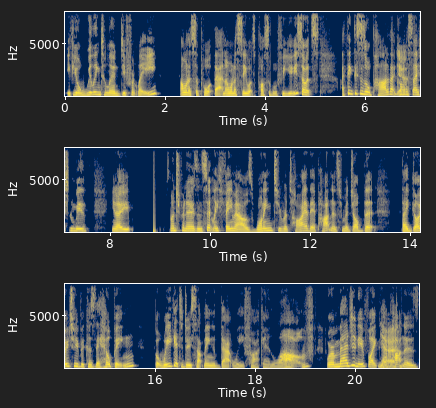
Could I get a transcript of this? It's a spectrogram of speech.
if you're willing to learn differently. I want to support that and I want to see what's possible for you. So it's, I think this is all part of that Yeah. conversation with, you know, entrepreneurs and certainly females wanting to retire their partners from a job that they go to because they're helping. But we get to do something that we fucking love. Or imagine if like our partners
